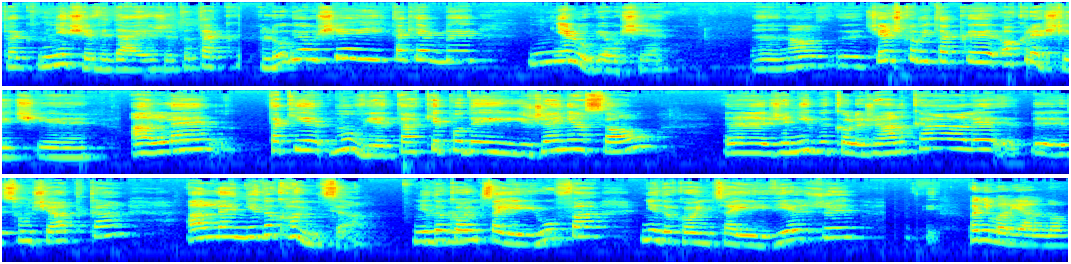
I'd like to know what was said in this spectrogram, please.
Tak mnie się wydaje, że to tak lubią się i tak jakby nie lubią się. No, ciężko mi tak y, określić, y, ale takie, mówię, takie podejrzenia są, y, że niby koleżanka, ale sąsiadka, ale nie do końca. Nie do końca jej ufa, nie do końca jej wierzy. Pani Marianno,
